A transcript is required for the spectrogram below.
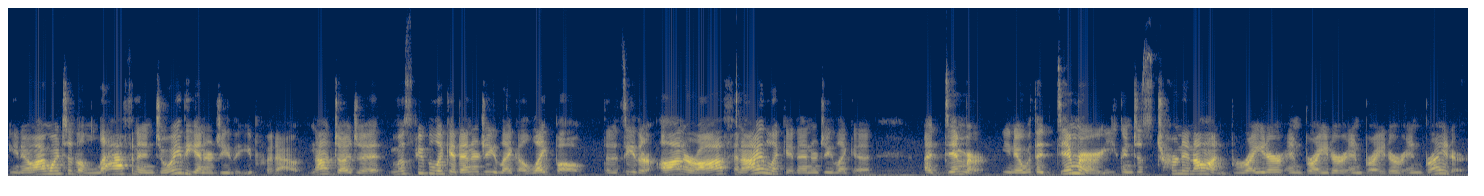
You know, I want you to laugh and enjoy the energy that you put out, not judge it. Most people look at energy like a light bulb, that it's either on or off, and I look at energy like a a dimmer. You know, with a dimmer, you can just turn it on brighter and brighter and brighter and brighter.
